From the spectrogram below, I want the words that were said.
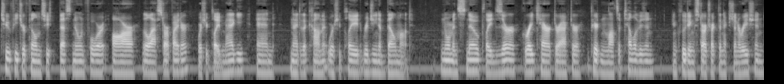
Two feature films she's best known for are The Last Starfighter, where she played Maggie, and Night of the Comet, where she played Regina Belmont. Norman Snow played Xur, great character actor, appeared in lots of television, including Star Trek The Next Generation,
